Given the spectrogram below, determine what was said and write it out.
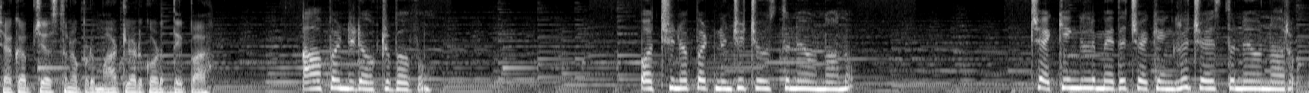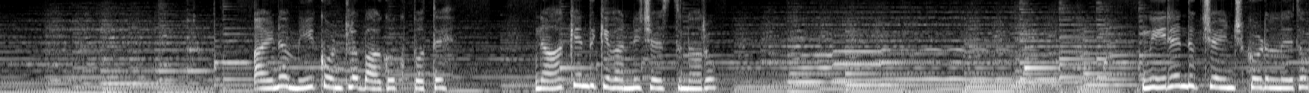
చెకప్ చేస్తున్నప్పుడు మాట్లాడకూడదు దీపా. ఆపండి డాక్టర్ బాబు. వచ్చినప్పటి నుంచి చూస్తూనే ఉన్నాను. చెక్కింగ్ల మీద చెక్కింగ్లు చేస్తూనే ఉన్నారు. అయినా మీ కొంట్లో బాగోకపోతే నాకెందుకు ఇవన్నీ చేస్తున్నారు? మీరెందుకు చేయించుకోవడం లేదు?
